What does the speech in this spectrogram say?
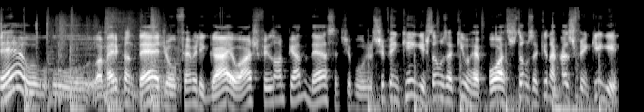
É, o, o, American Dad ou Family Guy, eu acho, fez uma piada dessa. Tipo, Stephen King, estamos aqui, o repórter, estamos aqui na casa de Stephen King.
